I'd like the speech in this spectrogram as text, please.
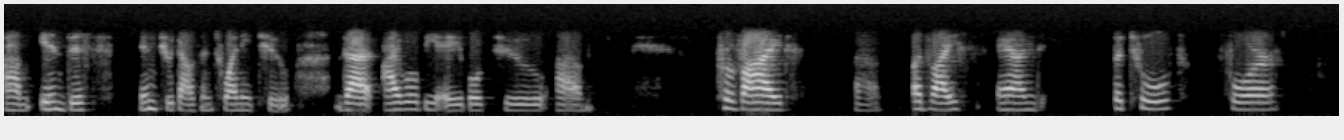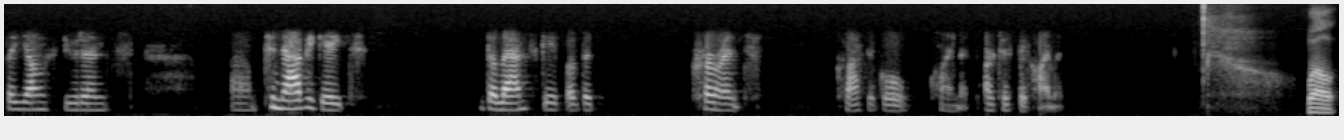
um, in this in 2022 that I will be able to um, provide uh, advice and the tools for the young students um, to navigate the landscape of the current classical climate, artistic climate. Well,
